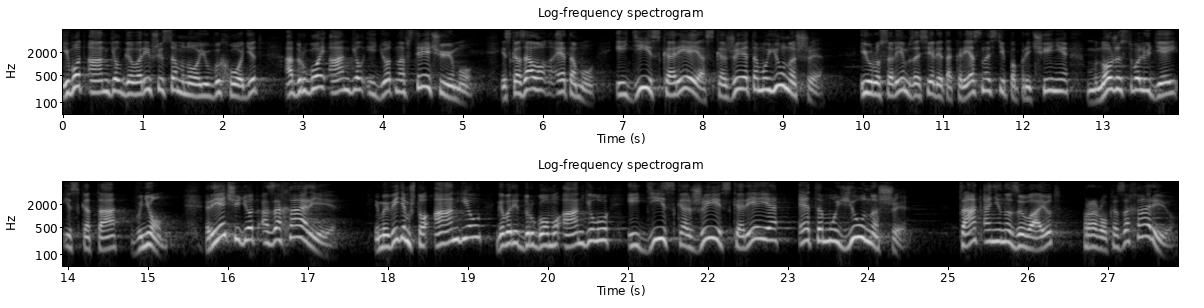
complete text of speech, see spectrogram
«И вот ангел, говоривший со мною, выходит, а другой ангел идет навстречу ему, и сказал он этому, иди скорее, скажи этому юноше. Иерусалим заселит окрестности по причине множества людей и скота в нем. Речь идет о Захарии. И мы видим, что ангел говорит другому ангелу, иди скажи скорее этому юноше. Так они называют пророка Захарию.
